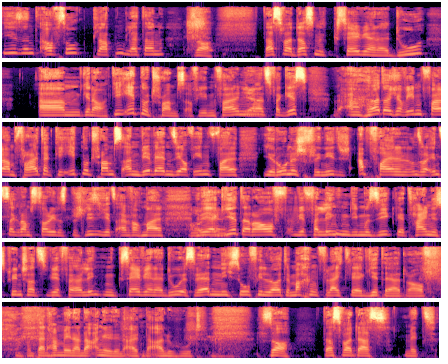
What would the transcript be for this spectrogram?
die sind auf so platten Blättern. So, das war das mit Xavier Naidu. Ähm, genau, die Ethno-Trumps auf jeden Fall, niemals Ja. vergiss. Äh, Hört euch auf jeden Fall am Freitag die Ethno-Trumps an. Wir werden sie auf jeden Fall ironisch, frenetisch abfeiern in unserer Instagram-Story. Das beschließe ich jetzt einfach mal. Okay. Reagiert darauf. Wir verlinken die Musik, wir teilen die Screenshots, wir verlinken Xavier Naidu. Es werden nicht so viele Leute machen, vielleicht reagiert er ja drauf. Und dann haben wir ihn an der Angel, den alten Aluhut. So, das war das mit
